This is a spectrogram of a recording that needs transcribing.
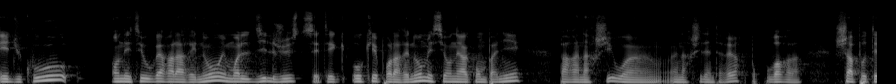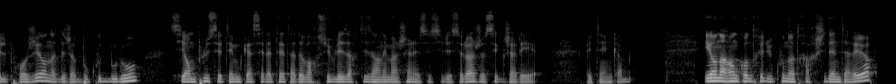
Et du coup, on était ouvert à la réno et moi le deal juste c'était ok pour la réno mais si on est accompagné par un archi ou un, archi d'intérieur pour pouvoir euh, chapeauter le projet on a déjà beaucoup de boulot. Si en plus c'était me casser la tête à devoir suivre les artisans les machins les ceci les cela je sais que j'allais péter un câble. Et on a rencontré du coup notre archi d'intérieur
